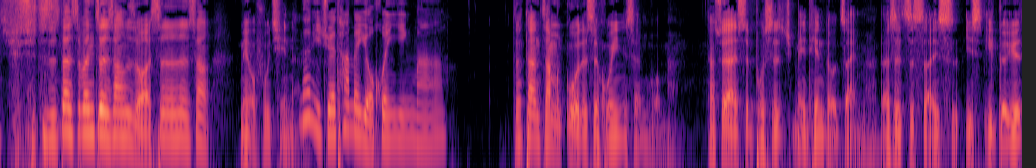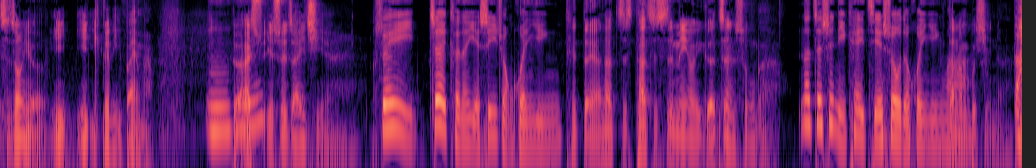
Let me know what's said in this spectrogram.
只是但身份证上是什么？身份证上没有父亲呢、啊。那你觉得他们有婚姻吗？但但他们过的是婚姻生活嘛？他虽然是不是每天都在嘛，但是至少是一一个月之中有一一一个礼拜嘛，嗯哼，对，也也睡在一起了。所以这可能也是一种婚姻。对啊，他只他只是没有一个证书吧。那这是你可以接受的婚姻吗？当然不行 了，当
